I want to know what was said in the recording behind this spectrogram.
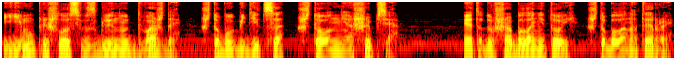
Ему пришлось взглянуть дважды, чтобы убедиться, что он не ошибся. Эта душа была не той, что была на Терре,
